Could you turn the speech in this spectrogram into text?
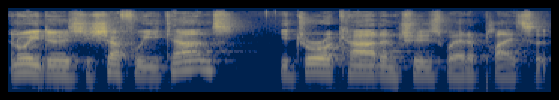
And all you do is you shuffle your cards, you draw a card, and choose where to place it.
